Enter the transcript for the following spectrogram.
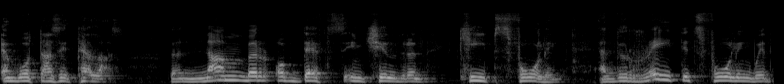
and what does it tell us? The number of deaths in children keeps falling, and the rate it's falling with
